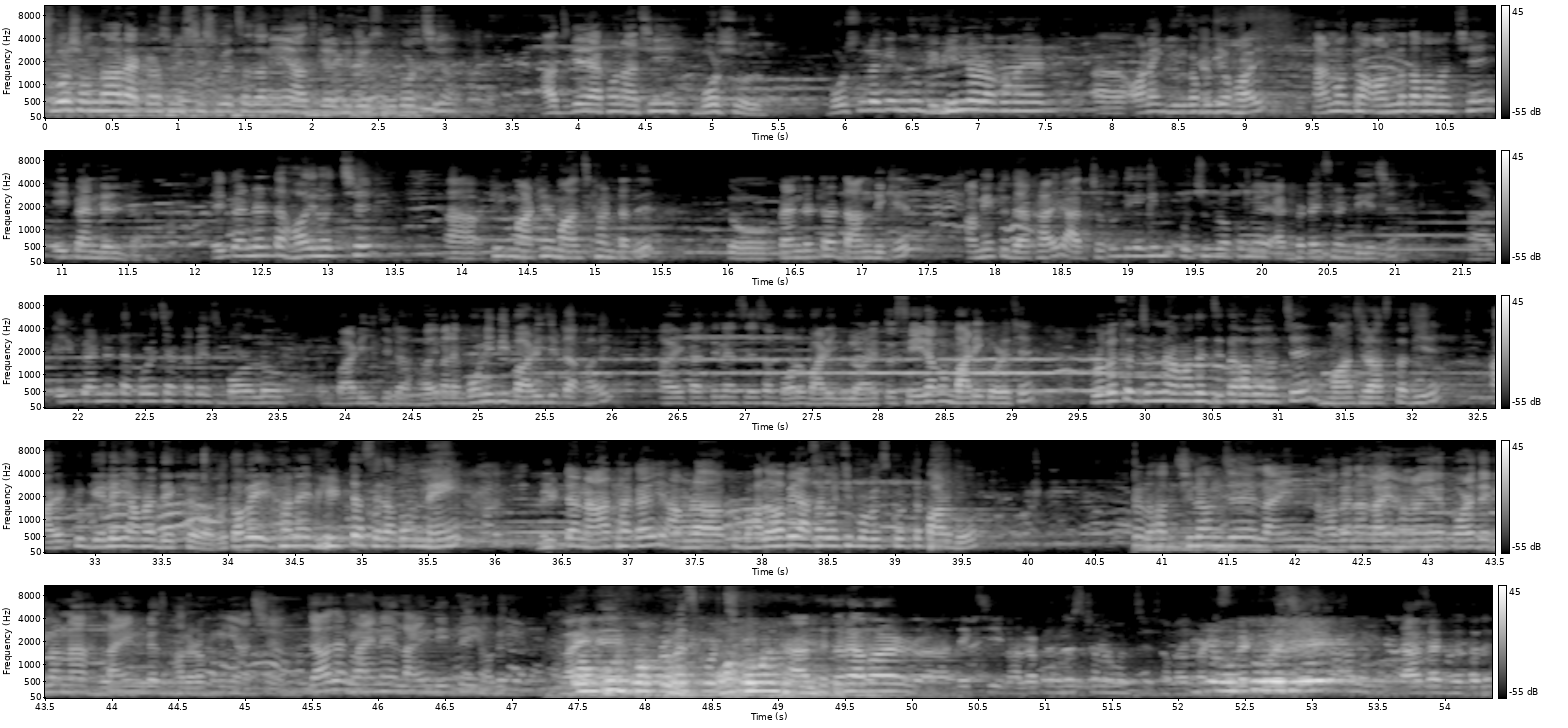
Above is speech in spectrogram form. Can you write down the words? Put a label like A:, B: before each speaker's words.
A: শুভ সন্ধ্যার একরাশ মিষ্টি শুভেচ্ছা জানিয়ে আজকের ভিডিও শুরু করছি। আজকে এখন আছি বরশুল। বরশুলে কিন্তু বিভিন্ন রকমের অনেক দুর্গাপুজো হয়। তার মধ্যে অন্যতম হচ্ছে এই প্যান্ডেলটা। এই প্যান্ডেলটা হয় হচ্ছে ঠিক মাঠের মাঝখানটাতে। তো প্যান্ডেলটার ডান দিকে আমি একটু দেখাই। আর চতুর্দিকে কিন্তু প্রচুর রকমের অ্যাডভার্টাইজমেন্ট দিয়েছে। আর এই প্যান্ডেলটা করেছে একটা বেশ বড় লোক বাড়ি যেটা হয় মানে বনিদি বাড়ি যেটা হয়। আগেকার দিনে যেসব বড় বাড়িগুলো হয়, তো সেই রকম বাড়ি করেছে। প্রবেশের জন্য আমাদের যেতে হবে হচ্ছে মাঝ রাস্তা দিয়ে। আর একটু গেলেই আমরা দেখতে পাবো। তবে এখানে ভিড়টা সেরকম নেই। ভিড়টা না থাকায় আমরা খুব ভালোভাবেই আশা করছি প্রবেশ করতে পারব। ভাবছিলাম যে লাইন হবে না লাইন হবে না পরে দেখলাম না লাইন বেশ ভালো রকমই আছে। যা যাক লাইনে লাইন দিতেই হবে। লাইনে প্রবেশ করছি আর ভেতরে আবার দেখছি ভালো রকম অনুষ্ঠানও হচ্ছে সবাই পার্টিসিপেট করেছে। যা যাক ভেতরে।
